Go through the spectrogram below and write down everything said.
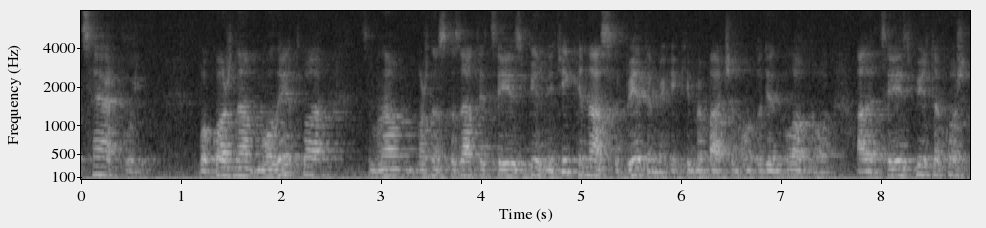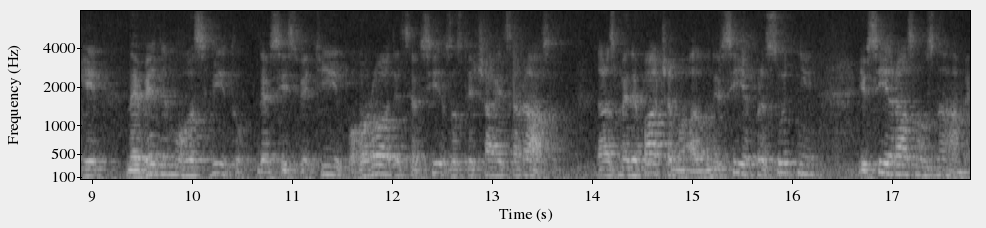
церквою. Бо кожна молитва, вона, можна сказати, це є збір не тільки нас, видимих, які ми бачимо один одного, але це є збір також і невидимого світу, де всі святі, Богородиця, всі зустрічаються разом. Зараз ми не бачимо, але вони всі є присутні і всі є разом з нами.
